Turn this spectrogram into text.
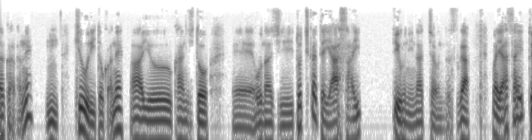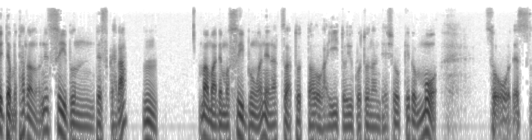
だからね。うん。キュウリとかね、ああいう感じと、えー、同じ、どっちかって野菜っていう風になっちゃうんですが、まあ野菜といってもただのね、水分ですから、うん。まあまあでも水分はね、夏は取った方がいいということなんでしょうけども、そうです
